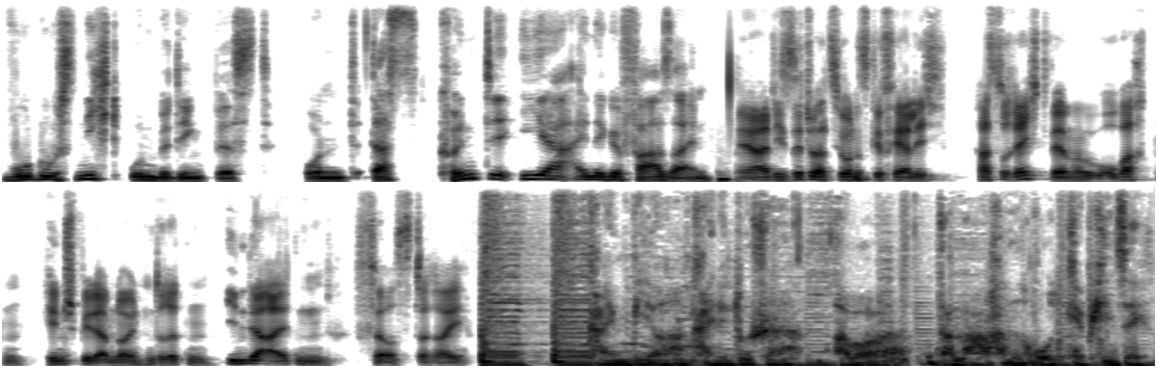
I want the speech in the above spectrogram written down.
wo du es nicht unbedingt bist. Und das könnte eher eine Gefahr sein. Ja, die Situation ist gefährlich. Hast du recht, werden wir beobachten. Hinspiel am 9.3. in der alten Försterei. Kein Bier, keine Dusche, aber danach ein Rotkäppchensekt.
